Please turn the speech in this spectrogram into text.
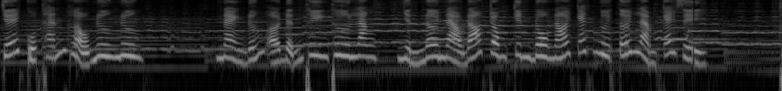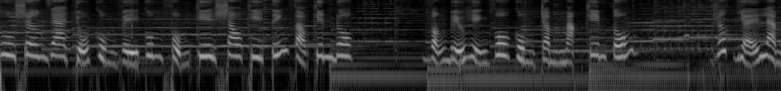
chế của Thánh hậu nương nương. Nàng đứng ở đỉnh thiên thư lăng, Nhìn nơi nào đó trong kinh đô nói các ngươi tới làm cái gì. Thu Sơn gia chủ cùng vị cung phụng kia sau khi tiến vào kinh đô, Vẫn biểu hiện vô cùng trầm mặc khiêm tốn. Rất dễ làm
